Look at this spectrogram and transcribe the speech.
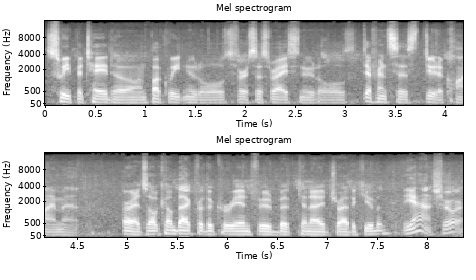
sweet potato and buckwheat noodles versus rice noodles. Differences due to climate. All right, so I'll come back for the Korean food, but can I try the Cuban? Yeah, sure.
